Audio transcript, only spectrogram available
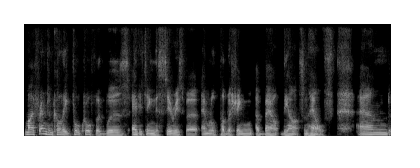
my friend and colleague Paul Crawford was editing this series for Emerald Publishing about the arts and health. And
